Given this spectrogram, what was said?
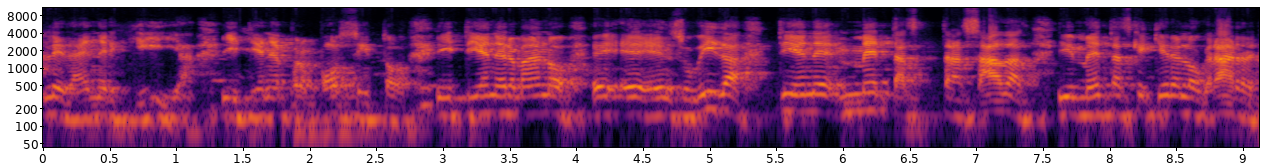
Le da energía y tiene propósito y tiene, hermano, eh, eh, en su vida, tiene metas trazadas y metas que quiere lograr.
